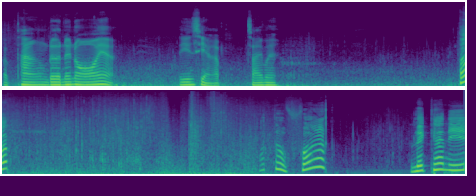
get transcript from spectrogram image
แบบทางเดินน้อยๆอะได้ยินเสียงครับซ้ายมือปึ๊บ What the fuck เล็กแค่นี้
